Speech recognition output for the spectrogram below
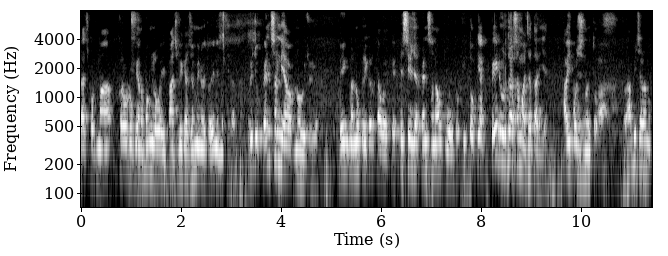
રાજકોટમાં કરોડ રૂપિયાનો બંગલો હોય, પાંચ વીઘા જમીન હોય તો એને નથી રાખતા. ત્રીજું, પેન્શનની આવક ન હોવી જોઈએ. બેંકમાં નોકરી કરતા હોય કે એસી હજાર પેન્શન આવતું હોય તો એ તો ક્યાંક પેડ વૃદ્ધાશ્રમમાં જતા રહીએ, આવી પોઝિશન હોય તો. આ બિચારાનું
